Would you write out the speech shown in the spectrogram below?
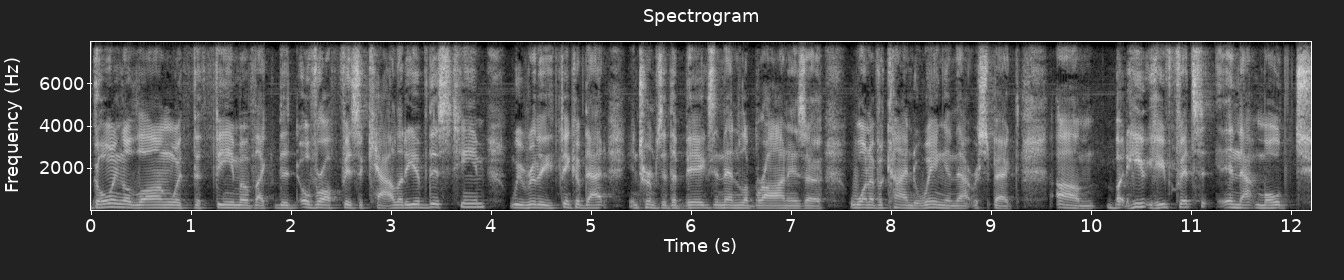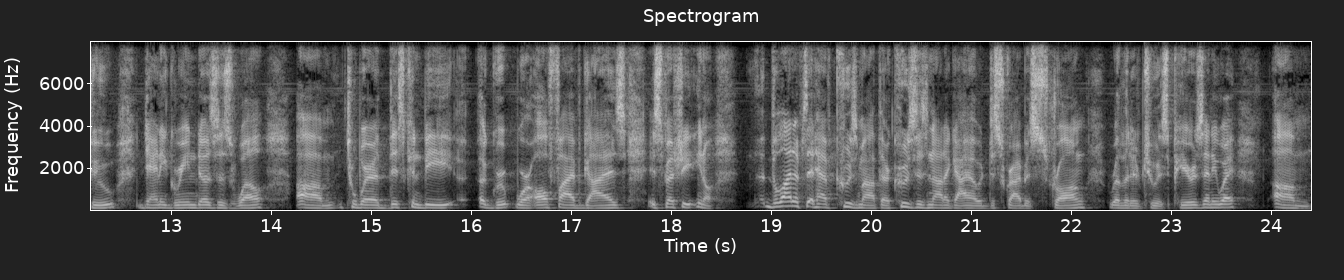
going along with the theme of like the overall physicality of this team. We really think of that in terms of the bigs, and then LeBron is a one of a kind wing in that respect. Um, but he he fits in that mold too. Danny Green does as well. Um, to where this can be a group where all five guys, especially you know the lineups that have Kuzma out there, Kuz is not a guy I would describe as strong relative to his peers anyway. Um,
